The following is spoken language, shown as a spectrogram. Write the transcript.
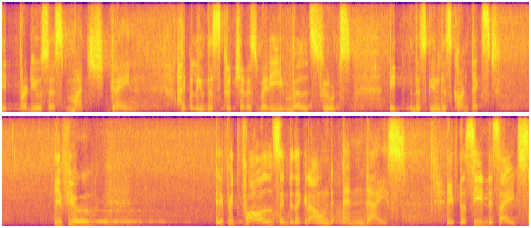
it produces much grain. I believe this scripture is very well suits it this in this context. If you if it falls into the ground and dies, if the seed decides,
